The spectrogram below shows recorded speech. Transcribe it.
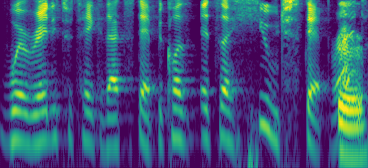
we're ready to take that step because it's a huge step, right?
